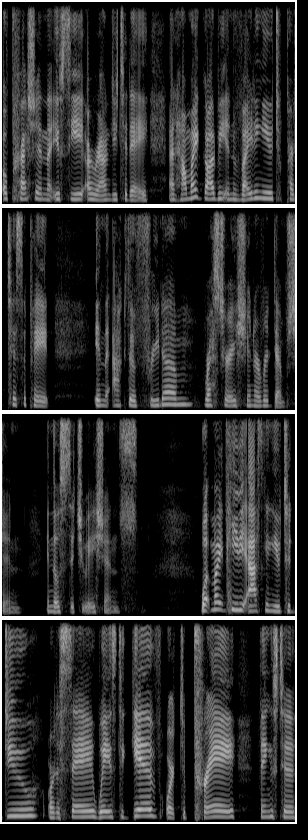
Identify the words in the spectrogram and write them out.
oppression that you see around you today? And how might God be inviting you to participate in the act of freedom, restoration, or redemption in those situations? What might He be asking you to do or to say, ways to give or to pray, things to,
